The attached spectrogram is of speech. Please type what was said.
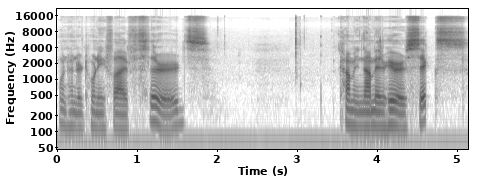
125 thirds. Common denominator here is 6.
